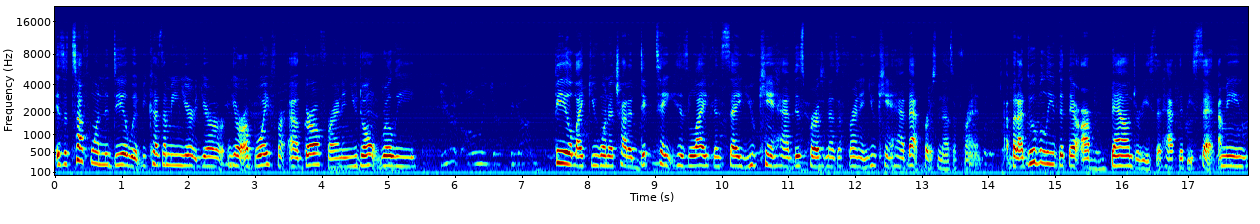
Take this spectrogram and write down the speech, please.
is a tough one to deal with because I mean you're you're you're a boyfriend, a girlfriend, and you don't really feel like you want to try to dictate his life and say you can't have this person as a friend and you can't have that person as a friend. But I do believe that there are boundaries that have to be set. I mean,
